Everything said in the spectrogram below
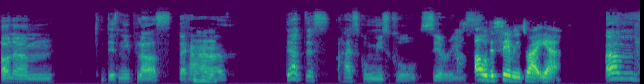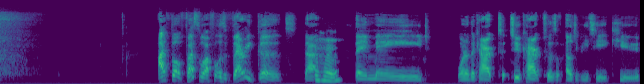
on um Disney Plus. They Mm-hmm. have they had this High School Musical series. Oh, the series, right? Yeah. um, I thought first of all, I thought it was very good that hmm they made one of the character two characters of LGBTQ,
